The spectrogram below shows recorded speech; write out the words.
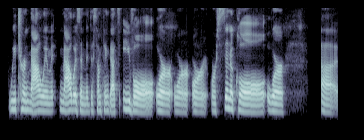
we turn Maoism into something that's evil or or or or cynical or uh,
